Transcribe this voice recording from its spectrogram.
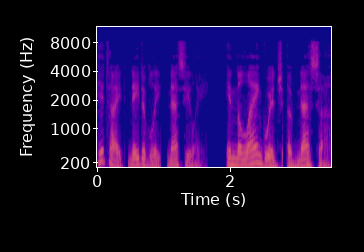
Hittite natively, Nesili, in the language of Nessa,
